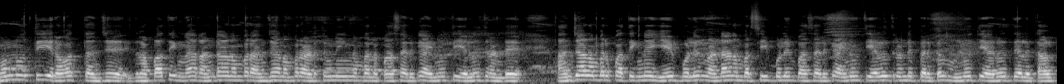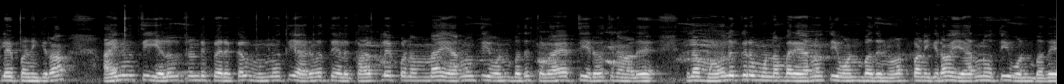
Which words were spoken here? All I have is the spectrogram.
முந்நூற்றி இருபத்தஞ்சு. இதில் பார்த்தீங்கன்னா ரெண்டாம் நம்பர் அஞ்சாம் நம்பர் அடுத்த வினிங் நம்பரில் பாஸ் ஆயிருக்கு ஐநூற்றி எழுபத்தி ரெண்டு. அஞ்சாம் நம்பர் பார்த்தீங்கன்னா ஏ போலியும் ரெண்டாம் நம்பர் சி போலியும் பாஸ் ஆயிருக்கு ஐநூற்றி எழுபத்தி ரெண்டு பேருக்கள் முந்நூற்றி அறுபத்தேழு கால்குலேட் பண்ணிக்கிறோம். ஐநூற்றி எழுபத்தி ரெண்டு பேருக்கள் முந்நூற்றி அறுபத்தேழு கால்குலேட் பண்ணோம்னா இரநூத்தி ஒன்பது தொள்ளாயிரத்தி இருபத்தி நாலு. இதில் முதலுக்கு முன் நம்பர் இரநூத்தி ஒன்பது நோட் பண்ணிக்கிறோம் இரநூத்தி ஒன்பது.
